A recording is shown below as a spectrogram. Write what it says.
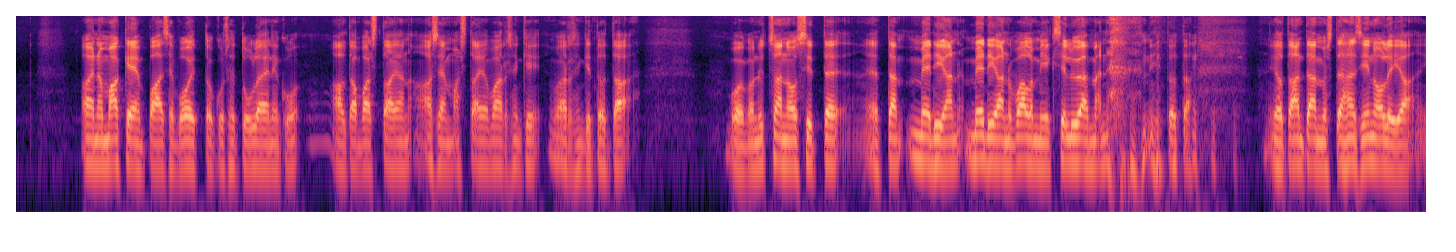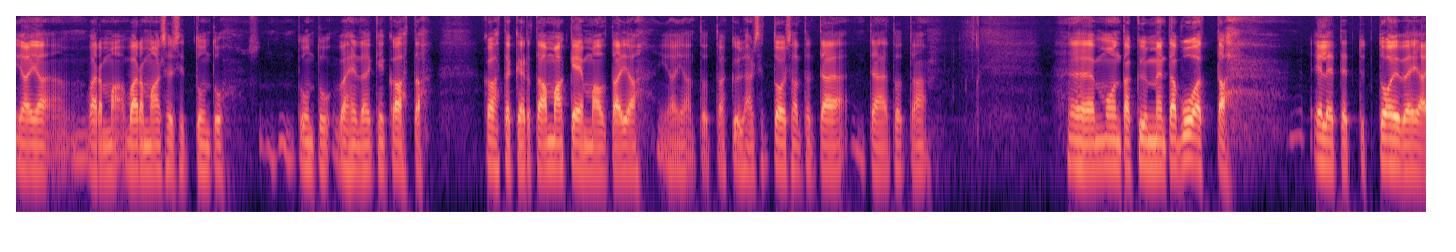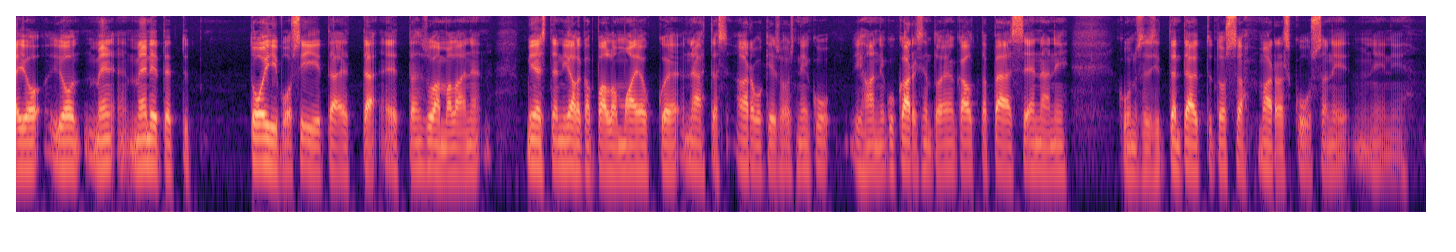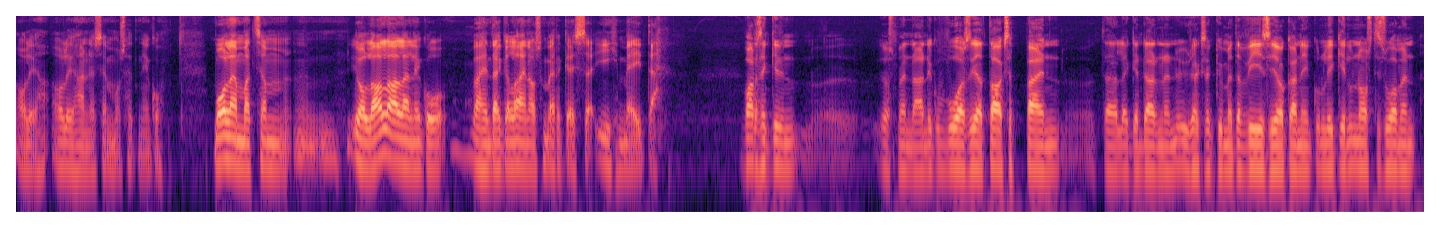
aina makeampaa se voitto, kun se tulee niin kuin alta vastaajan asemasta. Ja varsinkin, varsinkin tota, voinko nyt sanoa sitten, että median, median valmiiksi lyömän, niin tota, jotain tämmöistähän siinä oli. Ja, ja, ja varma, varmaan se sitten tuntui, tuntui vähintäänkin kahta, kahta kertaa makeammalta. Ja, ja, ja tota, kyllähän sitten toisaalta tämä, tämä tota, monta kymmentä vuotta eletetty toive ja jo, jo menetetty toivo siitä, että, että suomalainen miesten jalkapallon maajoukkue nähtäisi arvokisoissa niin kuin, ihan niin kuin karsintojen kautta päässeenä, niin kun se sitten täyttyi tuossa marraskuussa, niin, niin, niin oli, olihan ne semmoiset niin molemmat sem, jollain lailla niin kuin vähintäänkin lainausmerkeissä ihmeitä. Varsinkin jos mennään niin kuin vuosia taaksepäin, tämä legendaarinen 95, joka niin kuin liki nosti Suomen –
